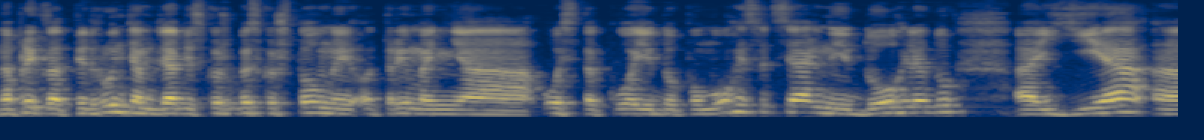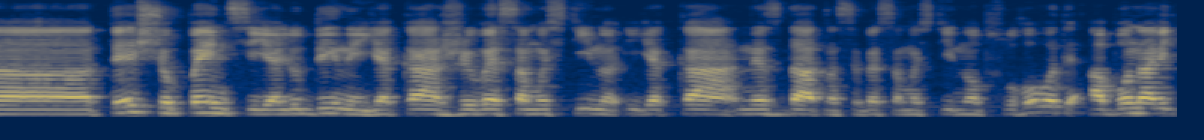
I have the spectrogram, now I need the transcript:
Наприклад, підґрунтям для безкош- безкоштовної отримання ось такої допомоги соціальної догляду е, є е, те, що пенсія людини, яка живе самостійно і яка не здатна себе самостійно обслуговувати, або навіть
